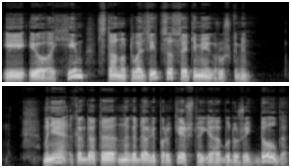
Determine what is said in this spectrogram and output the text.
и Иоахим станут возиться с этими игрушками. Мне когда-то нагадали по руке, что я буду жить долго,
